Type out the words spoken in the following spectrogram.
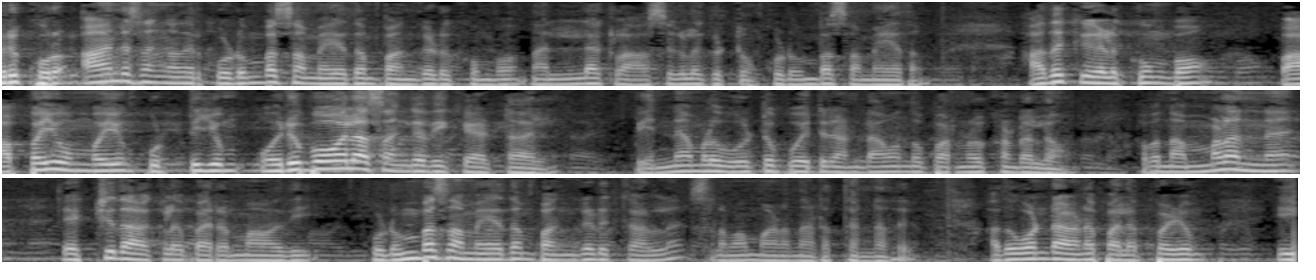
ഒരു ഖുർആന്റെ സംഘം കുടുംബസമേതം പങ്കെടുക്കുമ്പോൾ നല്ല ക്ലാസ്സുകൾ കിട്ടും കുടുംബസമേതം. അത് കേൾക്കുമ്പോൾ പാപ്പയും ഉമ്മയും കുട്ടിയും ഒരുപോലെ സംഗതി കേട്ടാൽ പിന്നെ നമ്മൾ വീട്ടിൽ പോയിട്ട് രണ്ടാമെന്ന് പറഞ്ഞു വെക്കണ്ടല്ലോ അപ്പൊ നമ്മൾ തന്നെ രക്ഷിതാക്കൾ പരമാവധി കുടുംബസമേതം പങ്കെടുക്കാനുള്ള ശ്രമമാണ് നടത്തേണ്ടത്. അതുകൊണ്ടാണ് പലപ്പോഴും ഈ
